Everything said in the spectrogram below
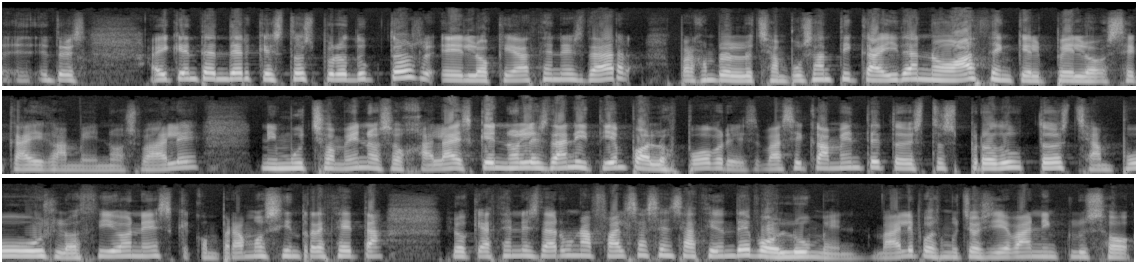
Entonces, hay que entender que estos productos eh, lo que hacen es dar, por ejemplo, los champús anticaída no hacen que el pelo se caiga menos, ¿vale? Ni mucho menos, ojalá. Es que no les da ni tiempo a los pobres. Básicamente, todos estos productos, champús, lociones que compramos sin receta, lo que hacen es dar una falsa sensación de volumen, ¿vale? Pues muchos llevan incluso,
